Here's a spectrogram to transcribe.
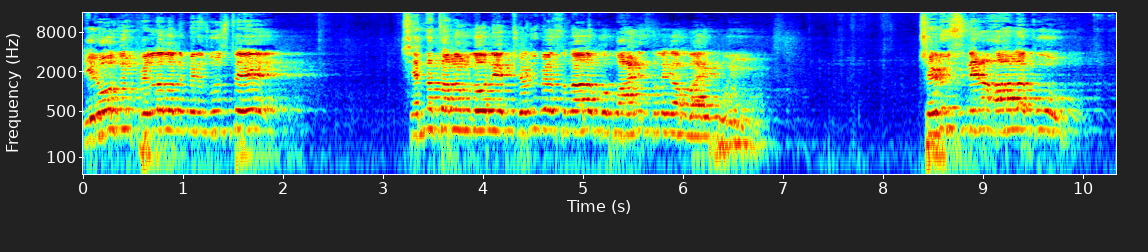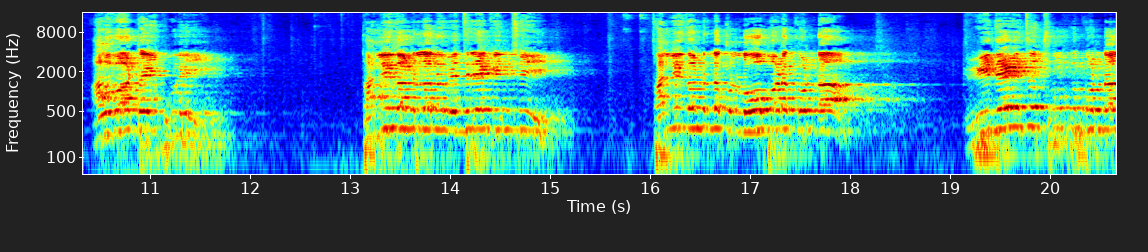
ఈరోజు పిల్లలను మీరు చూస్తే చిన్నతనంలోనే చెడు వ్యసనాలకు బానిసలుగా మారిపోయి చెడు స్నేహాలకు అలవాటైపోయి తల్లిదండ్రులను వ్యతిరేకించి తల్లిదండ్రులకు లోపడకుండా విధేయత చూపకుండా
